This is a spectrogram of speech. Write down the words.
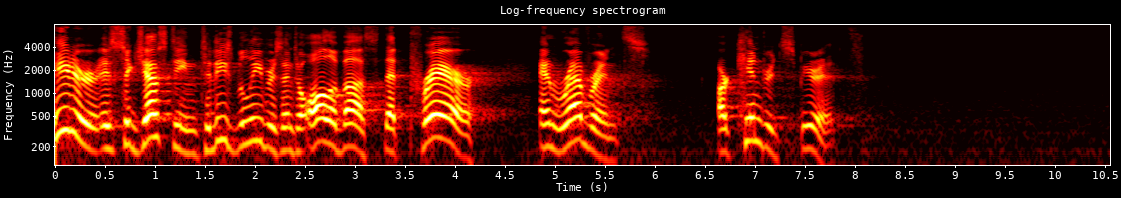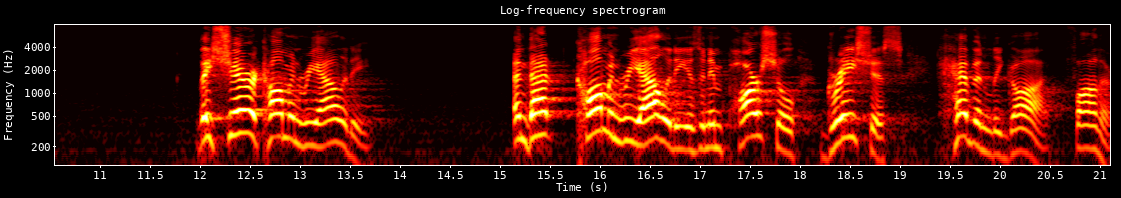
Peter is suggesting to these believers and to all of us that prayer and reverence are kindred spirits. They share a common reality. And that common reality is an impartial, gracious, heavenly God, Father.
